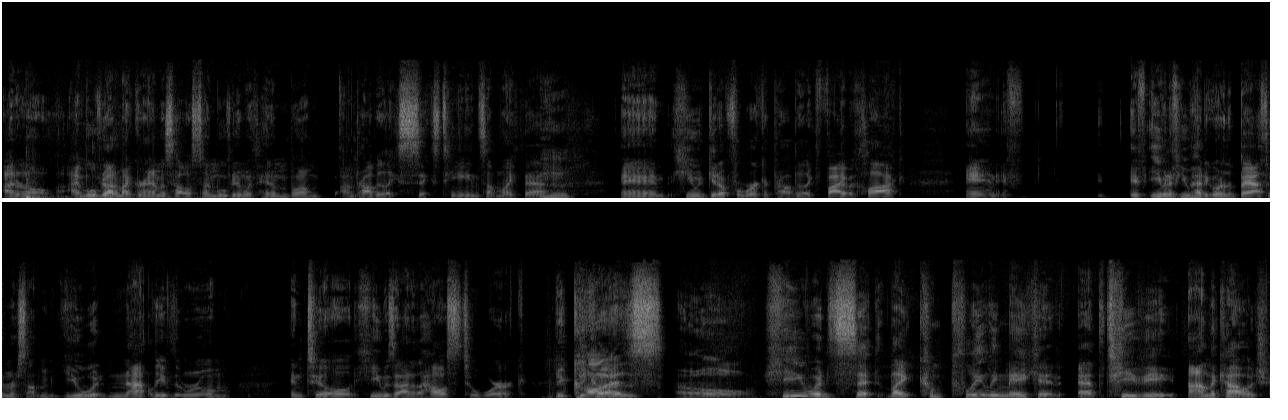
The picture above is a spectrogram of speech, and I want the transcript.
I don't know. I moved out of my grandma's house. So I moved in with him, but I'm, I'm probably like 16, something like that. Mm-hmm. And he would get up for work at probably like five o'clock. And if, if even if you had to go to the bathroom or something, you would not leave the room until he was out of the house to work. Because Oh. he would sit like completely naked at the TV on the couch.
